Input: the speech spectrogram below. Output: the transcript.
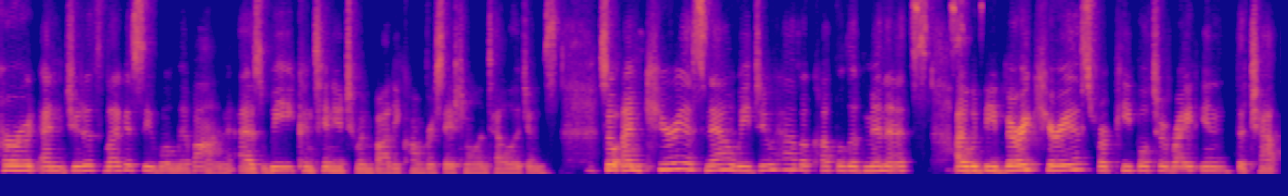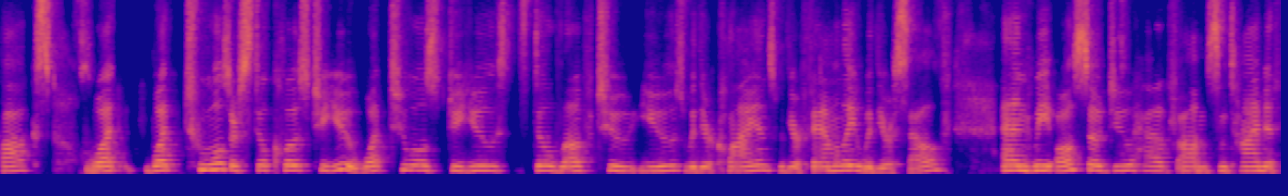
her and Judith's legacy will live on as we continue to embody conversational intelligence. So I'm curious now, we do have a couple of minutes. I would be very curious for people to write in the chat box what, what tools are still close to you? What tools do you still love to use with your clients, with your family, with yourself? And we also do have um, some time if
